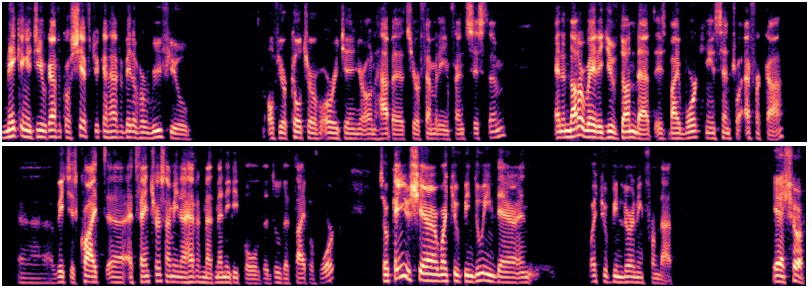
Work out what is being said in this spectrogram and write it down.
making a geographical shift, you can have a bit of a review of your culture of origin, your own habits, your family and friend system. And another way that you've done that is by working in Central Africa, uh, which is quite uh, adventurous. I mean, I haven't met many people that do that type of work. So, can you share what you've been doing there and what you've been learning from that? Yeah, sure.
